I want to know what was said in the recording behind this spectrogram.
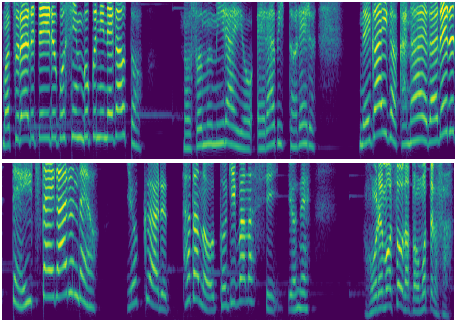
祀られているご神木に願うと望む未来を選び取れる。願いが叶えられるって言い伝えがあるんだよ。よくあるただのおとぎ話よね。俺もそうだと思ってたさ。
